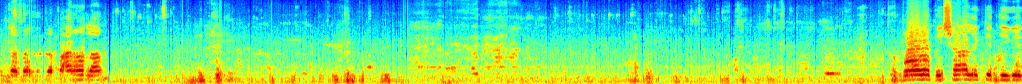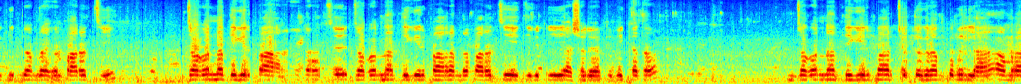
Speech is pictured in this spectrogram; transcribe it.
এন্টারপ্রাইজ আমরা পার হলাম। বড়, বিশাল একটি দিঘির কিন্তু আমরা এখন পার হচ্ছি। জগন্নাথ দিঘির পার, এটা হচ্ছে জগন্নাথ দিঘির পার আমরা পার হচ্ছি। এই দিঘিটি আসলে একটি বিখ্যাত। জগন্নাথ দিঘির পার চোদ্দগ্রাম কুমিল্লা। আমরা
